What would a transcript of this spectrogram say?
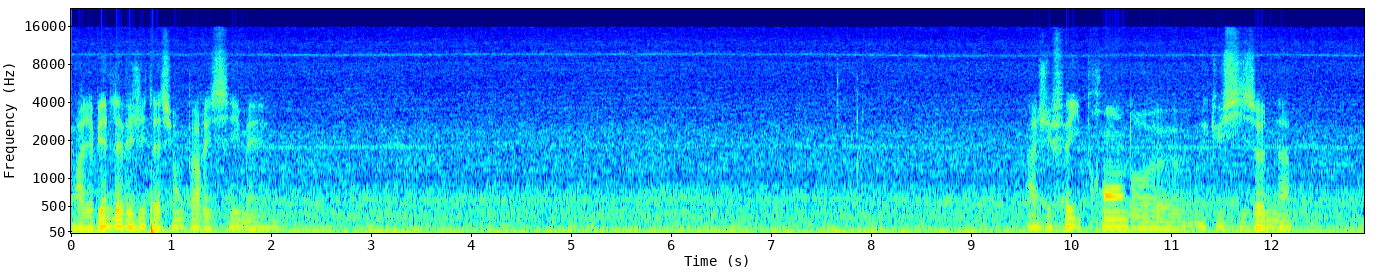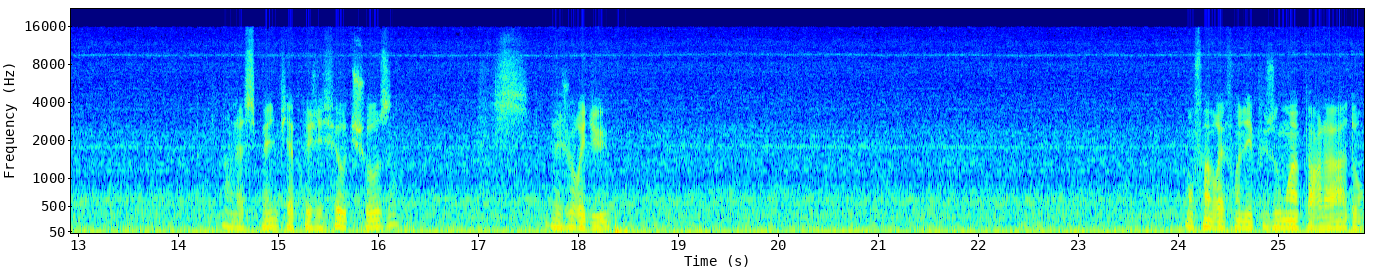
Alors il y a bien de la végétation par ici, mais... Ah, j'ai failli prendre euh, Q-Season là. Dans la semaine, puis après j'ai fait autre chose. J'aurais dû. Enfin bref, on est plus ou moins par là, donc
